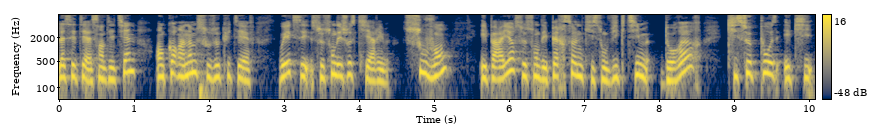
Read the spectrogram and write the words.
Là, c'était à Saint-Étienne, encore un homme sous OQTF. Vous voyez que ce sont des choses qui arrivent souvent. Et par ailleurs, ce sont des personnes qui sont victimes d'horreur, qui se posent et qui,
